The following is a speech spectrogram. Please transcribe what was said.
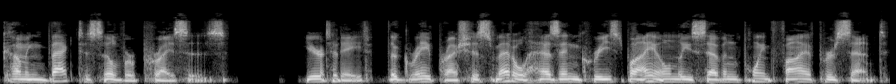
coming back to silver prices. Year to date, the gray precious metal has increased by only 7.5%.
